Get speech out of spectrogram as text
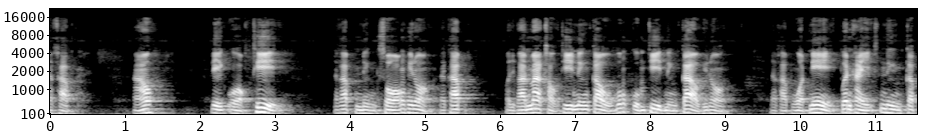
นะครับเอาเลขออกที่นะครับหนึ่งสองพี่น้องนะครับงวดที่ผ่านมาเข่าที่หนึ่งเก้าวงกลมที่หนึ่งเก้าพี่น้องนะครับงวดนี้เพิ่นให้หนึ่งกับ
